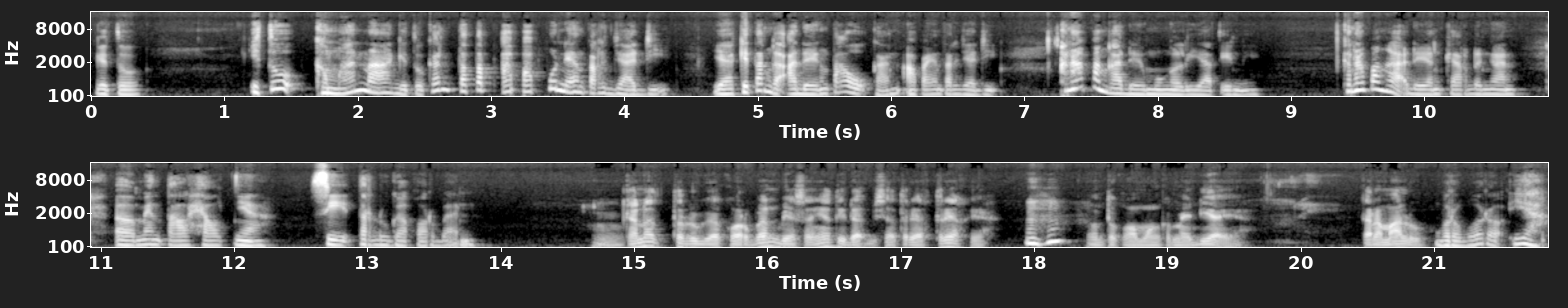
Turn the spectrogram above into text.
gitu. Itu ke mana gitu kan? Tetap apa pun yang terjadi, ya kita nggak ada yang tahu kan apa yang terjadi. Kenapa nggak ada yang mau ngeliat ini? Kenapa nggak ada yang care dengan eh, mental health-nya si terduga korban? Hmm, karena terduga korban biasanya tidak bisa teriak-teriak ya Mhm. untuk ngomong ke media ya. Karena malu. Boro-boro, iya.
